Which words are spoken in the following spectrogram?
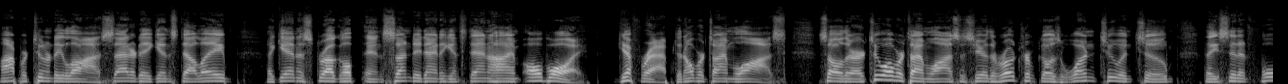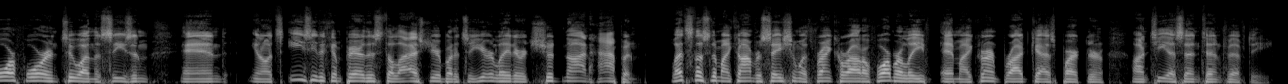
Opportunity loss. Saturday against LA, again a struggle. And Sunday night against Anaheim, oh boy, gift wrapped, an overtime loss. So there are two overtime losses here. The road trip goes one, two, and two. They sit at four, four, and two on the season. And, you know, it's easy to compare this to last year, but it's a year later. It should not happen. Let's listen to my conversation with Frank Corrado, former Leaf, and my current broadcast partner on TSN 1050.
